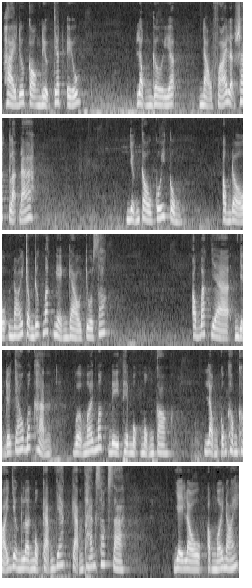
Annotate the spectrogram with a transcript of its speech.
Hai đứa con đều chết yếu. Lòng người á, Nào phải là sắt là đá. Những câu cuối cùng, Ông Độ nói trong nước mắt nghẹn ngào chua xót. Ông bác già nhìn đứa cháu bất hạnh, Vừa mới mất đi thêm một mụn con. Lòng cũng không khỏi dâng lên một cảm giác cảm thán xót xa. Vậy lâu, ông mới nói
